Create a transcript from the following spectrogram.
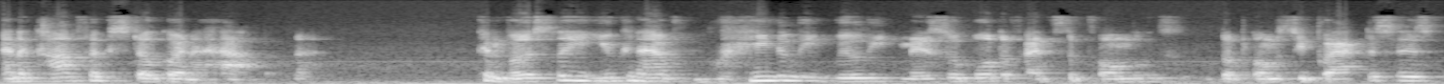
and a conflict's still going to happen. Conversely, you can have really, really miserable defense diplomacy practices,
